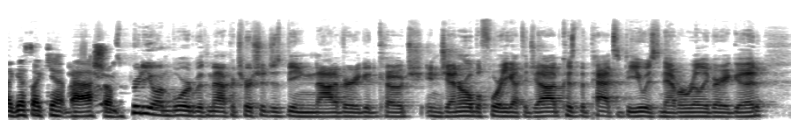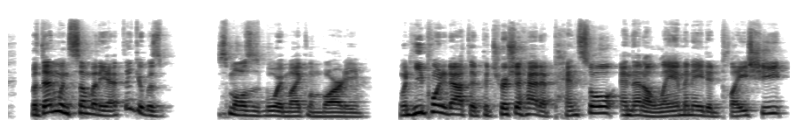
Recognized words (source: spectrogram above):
I guess I can't bash them. I them. pretty on board with Matt Patricia just being not a very good coach in general before he got the job because the Pats D was never really very good. But then when somebody, I think it was Smalls' boy Mike Lombardi, when he pointed out that Patricia had a pencil and then a laminated play sheet,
